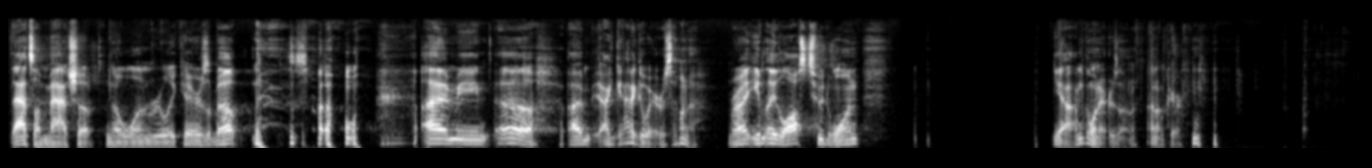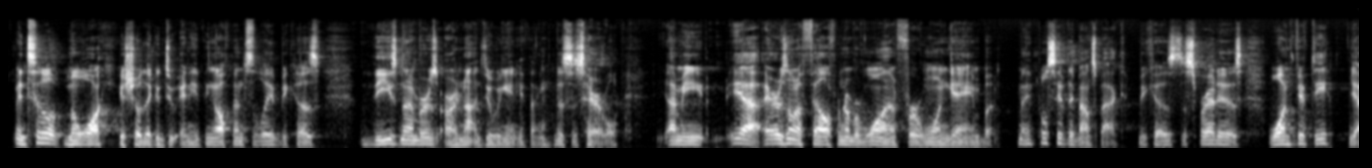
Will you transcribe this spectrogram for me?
that's a matchup no one really cares about. so, I mean, uh, I, I got to go Arizona, right? Even they lost two to one. Yeah, I'm going Arizona. I don't care. Until Milwaukee can show they can do anything offensively, because these numbers are not doing anything. This is terrible. I mean, yeah, Arizona fell from number one for one game, but we'll see if they bounce back because the spread is 150. Yeah.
